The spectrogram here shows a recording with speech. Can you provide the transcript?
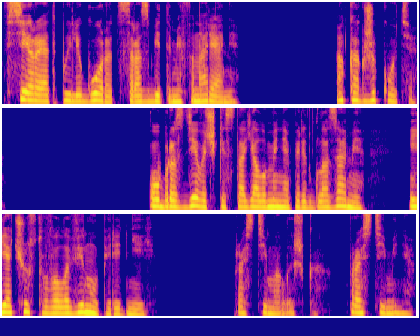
в серый от пыли город с разбитыми фонарями. А как же Котя? Образ девочки стоял у меня перед глазами, и я чувствовала вину перед ней. Прости, малышка, Прости меня.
